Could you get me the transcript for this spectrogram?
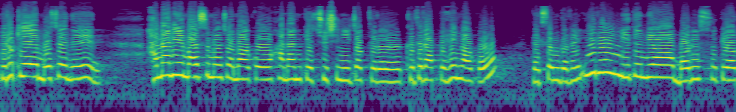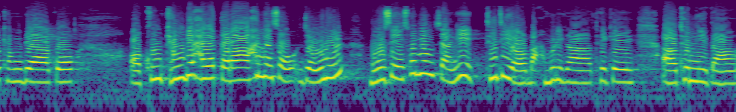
이렇게 모세는 하나님의 말씀을 전하고 하나님께 주신 이적들을 그들 앞에 행하고 백성들은 이를 믿으며 머리 숙여 경배하고 어, 공- 경배하였더라 하면서 이제 오늘 모세의 소명장이 드디어 마무리가 되게 어, 됩니다.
